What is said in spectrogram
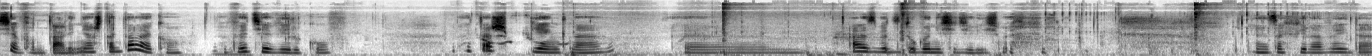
się w oddali, nie aż tak daleko. Wycie wilków. No i też piękne. Ale zbyt długo nie siedzieliśmy. Za chwilę wyjdę.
